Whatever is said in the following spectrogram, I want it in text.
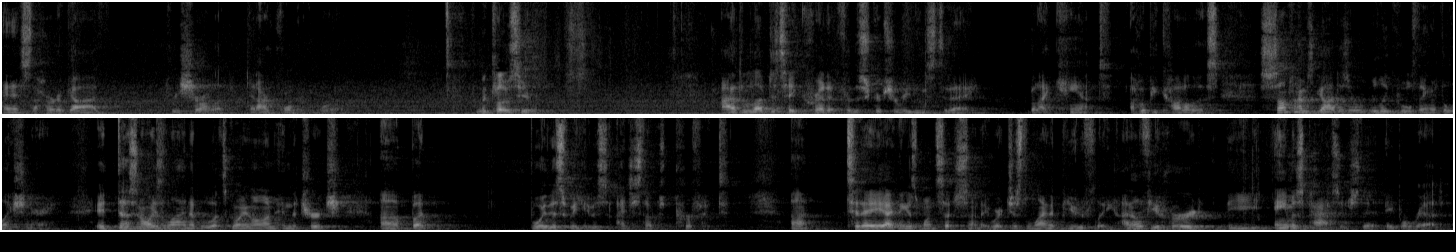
And it's the heart of God for Charlotte and our corner of the world. Let me close here. I'd love to take credit for the scripture readings today, but I can't. I hope you caught all this. Sometimes God does a really cool thing with the lectionary. It doesn't always line up with what's going on in the church, uh, but boy, this week it was, I just thought it was perfect. Uh, today, I think, is one such Sunday where it just lined up beautifully. I don't know if you heard the Amos passage that April read,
